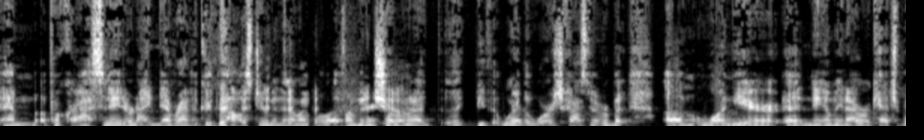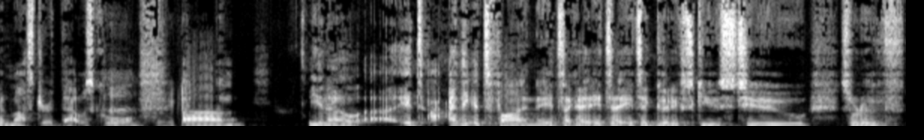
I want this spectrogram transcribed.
am a procrastinator and I never have a good costume. and then I'm like, well, if I'm going to show up, I'm going to like be the, wear the worst costume ever. But um, one year, uh, Naomi and I were ketchup and mustard. That was cool. Oh, you, um, you know, it's. I think it's fun. It's like a. It's a. It's a good excuse to sort of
